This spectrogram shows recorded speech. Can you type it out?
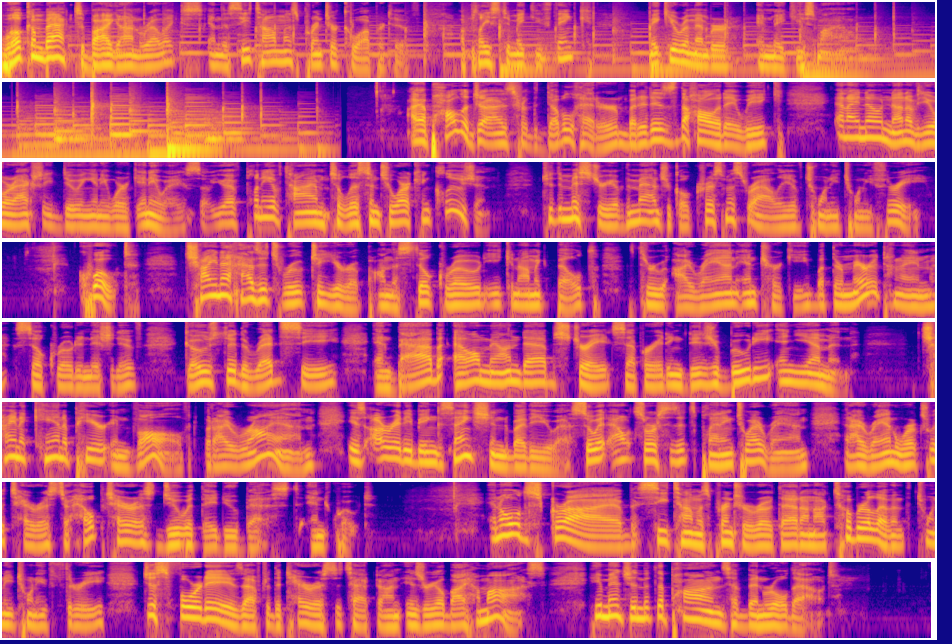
Welcome back to Bygone Relics and the C. Thomas Printer Cooperative, a place to make you think, make you remember, and make you smile. I apologize for the double header, but it is the holiday week, and I know none of you are actually doing any work anyway, so you have plenty of time to listen to our conclusion to the mystery of the magical Christmas rally of 2023. Quote, China has its route to Europe on the Silk Road economic belt through Iran and Turkey, but their maritime Silk Road initiative goes through the Red Sea and Bab al Mandab Strait, separating Djibouti and Yemen. China can appear involved, but Iran is already being sanctioned by the US, so it outsources its planning to Iran, and Iran works with terrorists to help terrorists do what they do best. End quote. An old scribe, C. Thomas Printer, wrote that on October 11th, 2023, just four days after the terrorist attack on Israel by Hamas. He mentioned that the pawns have been rolled out.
